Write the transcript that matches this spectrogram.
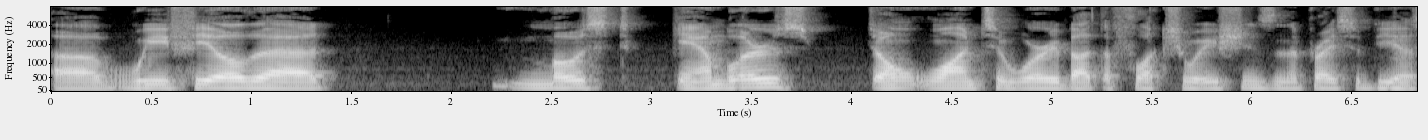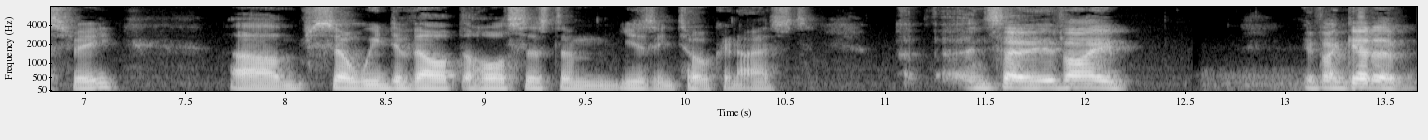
Uh, we feel that most gamblers don't want to worry about the fluctuations in the price of BSV. Um, so we developed the whole system using tokenized. And so if I if I get a,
